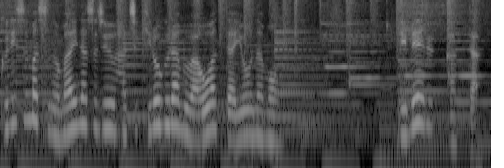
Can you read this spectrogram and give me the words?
クリスマスのマイナス 18kg は終わったようなもん。リベール、勝った。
